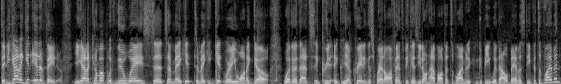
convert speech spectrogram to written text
Then you got to get innovative. You got to come up with new ways to, to make it to make it get where you want to go. Whether that's incre- you know creating the spread offense because you don't have offensive linemen who can compete with Alabama's defensive linemen,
